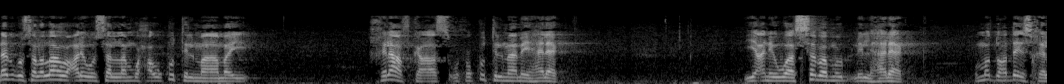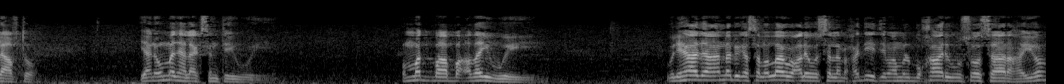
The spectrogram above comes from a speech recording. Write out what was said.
Nabigu sala allahu caleyh wasalam waxa uu ku tilmaamay khilaafkaas wuxuu ku tilmaamay halaag. Yacni waa sababu lilhalaag ummaddu hadday iskhilaafto yani ummad halaagsantay weeye. Ummad baaba'day weeye walihaada nabiga sala allahu alayh wasalam xadiid imaamu albukhaari uu soo saarahayo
